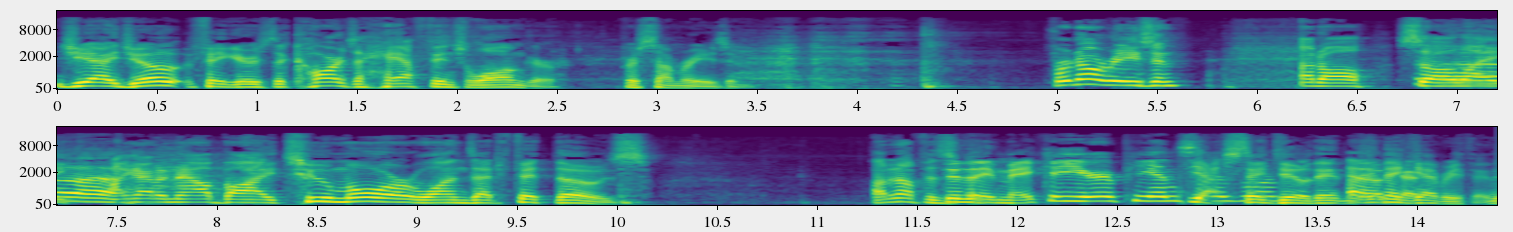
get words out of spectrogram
GI Joe figures, the card's a half inch longer for some reason, for no reason at all. So like, I got to now buy two more ones that fit those. I don't know if it's Do they make a European? Yes, they one? do. They, they Oh, make everything.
